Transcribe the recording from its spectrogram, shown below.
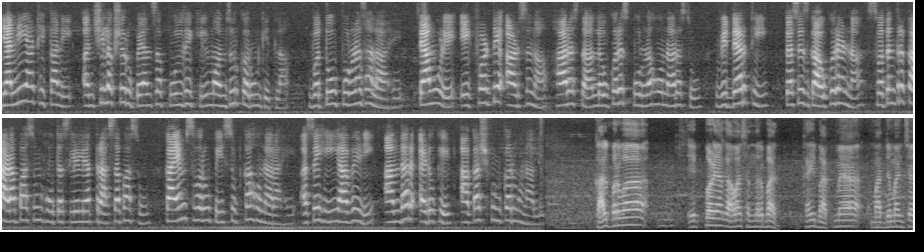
यांनी या ठिकाणी ऐंशी लक्ष रुपयांचा पूल देखील मंजूर करून घेतला व तो पूर्ण झाला आहे. त्यामुळे एकफळ ते आडसना हा रस्ता लवकरच पूर्ण होणार असून विद्यार्थी तसेच गावकऱ्यांना स्वतंत्र काळापासून होत असलेल्या त्रासापासून कायमस्वरूपी सुटका होणार आहे असेही यावेळी आमदार ॲडव्होकेट आकाश फुंडकर म्हणाले. काल परवा एकफळ या गावासंदर्भात काही बातम्या माध्यमांच्या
